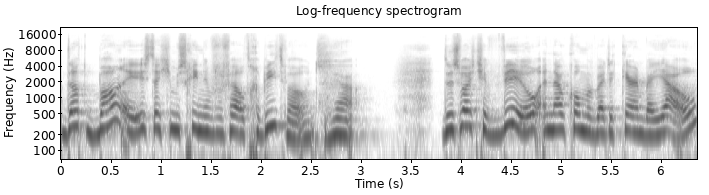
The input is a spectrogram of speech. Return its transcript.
dat bang is dat je misschien in een vervuild gebied woont. ja, Dus wat je wil, en nou komen we bij de kern bij jou,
